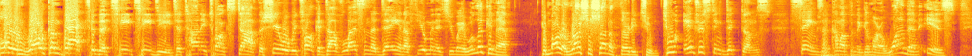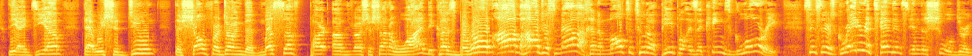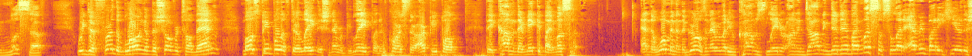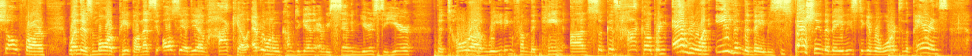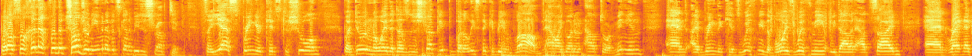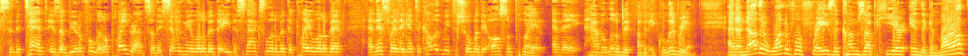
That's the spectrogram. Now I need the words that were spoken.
welcome back to the TTD, to Tani Talks Daf, the shiur where we talk a daf lesson a day in a few minutes your way. We're looking at Gemara, Rosh Hashanah 32. Two interesting dictums, sayings that come up in the Gemara. One of them is the idea that we should do the shofar during the Musaf part of Rosh Hashanah. Why? Because Barov Am Hadras Melech and a multitude of people is a king's glory. Since there's greater attendance in the shul during Musaf, we defer the blowing of the shofar till then. Most people, if they're late, they should never be late, but of course there are people, they come they make it by Musaf and the women and the girls and everybody who comes later on in davening, they're there by Musaf. So let everybody hear the shofar when there's more people. And that's the, also the idea of Hakel. Everyone would come together every seven years to hear the Torah reading from the king on Sukkot. Hakel bring everyone, even the babies, especially the babies, to give reward to the parents, but also chinuch for the children, even if it's going to be disruptive. So yes, bring your kids to shul, but do it in a way that doesn't disrupt people, but at least they can be involved. Now I go to an outdoor minyan, and I bring the kids with me, the boys with me, we daven outside, and right next to the tent is a beautiful little playground. So they sit with me a little bit, they eat the snacks a little bit, they play a little bit, and this way they get to come with me to shul, but they also play, and they have a little bit of an equilibrium. And another wonderful phrase that comes up here in the Gemara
